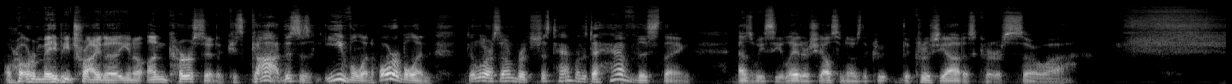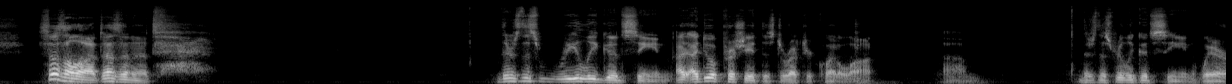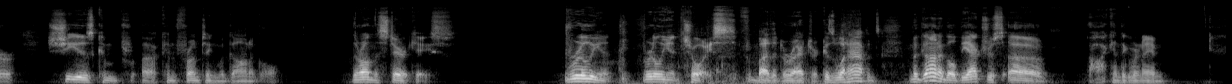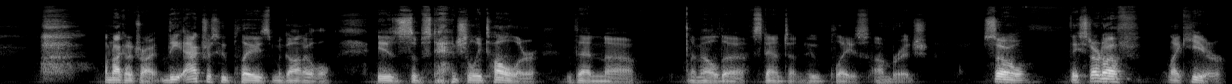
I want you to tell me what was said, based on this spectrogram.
Or, or maybe try to, you know, uncurse it, because God, this is evil and horrible, and Dolores Umbridge just happens to have this thing. As we see later, she also knows the, Cru- the Cruciatus curse, so, uh, says a lot, doesn't it? There's this really good scene. I, I, do appreciate this director quite a lot. Um, there's this really good scene where she is uh, confronting McGonagall. They're on the staircase. Brilliant, brilliant choice by the director. Because what happens? McGonagall, the actress, uh, oh, I can't think of her name. I'm not going to try. The actress who plays McGonagall is substantially taller than uh, Imelda Staunton, who plays Umbridge. So they start off like here,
